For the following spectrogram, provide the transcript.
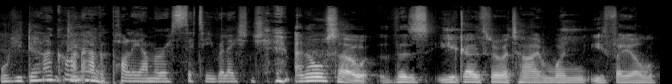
Well, you don't, I can't do have a polyamorous city relationship. And also, there's you go through a time when you feel,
